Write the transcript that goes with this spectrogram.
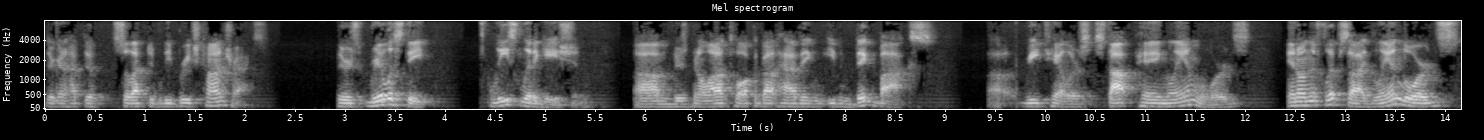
they're going to have to selectively breach contracts. There's real estate lease litigation. Um, there's been a lot of talk about having even big box uh, retailers stop paying landlords. And on the flip side, landlords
